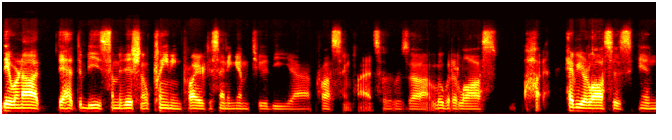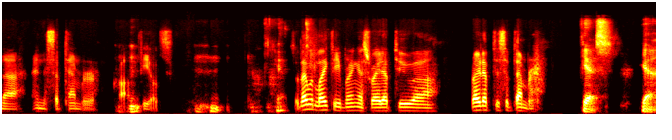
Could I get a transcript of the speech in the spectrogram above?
they were not, they had to be some additional cleaning prior to sending them to the uh, processing plant. So there was uh, a little bit of loss, heavier losses in the, in the September crop mm-hmm. fields. Mm-hmm. Yeah. So that would likely bring us right up to, uh, right up to September. Yes. Yeah.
